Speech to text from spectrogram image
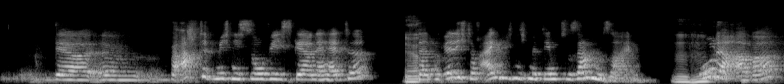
der äh, beachtet mich nicht so, wie ich es gerne hätte. Ja. Dann will ich doch eigentlich nicht mit dem zusammen sein. Mhm. Oder aber,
